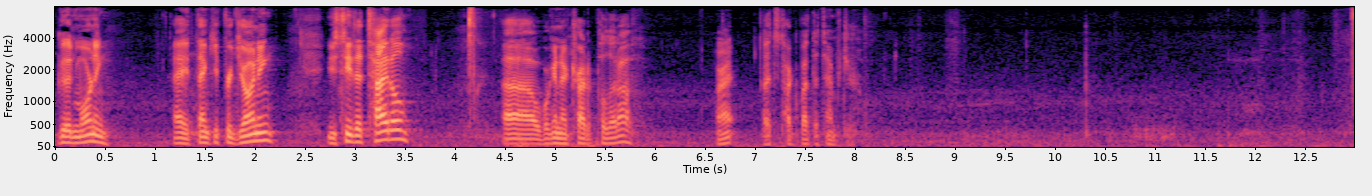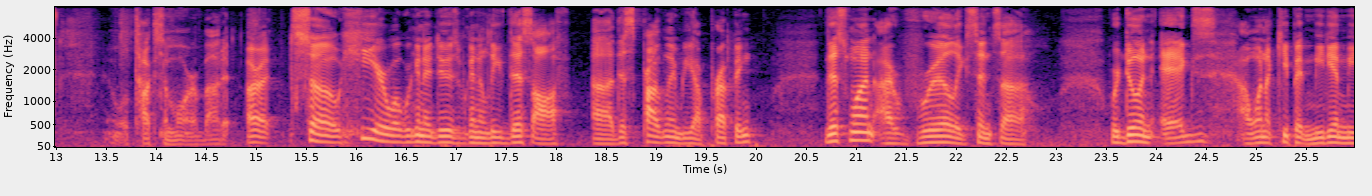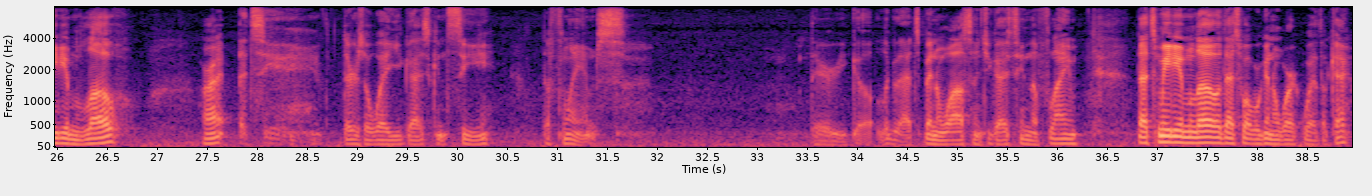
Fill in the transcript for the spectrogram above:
Good morning. Hey, thank you for joining. You see the title? Uh, we're going to try to pull it off. All right, let's talk about the temperature. And we'll talk some more about it. All right, so here what we're going to do is we're going to leave this off. Uh, this is probably going to be our prepping. This one, I really, since uh, we're doing eggs, I want to keep it medium, medium low. All right, let's see there's a way you guys can see the flames. There you go. Look at that. It's been a while since you guys seen the flame. That's medium low. That's what we're going to work with, okay?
